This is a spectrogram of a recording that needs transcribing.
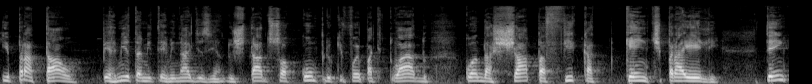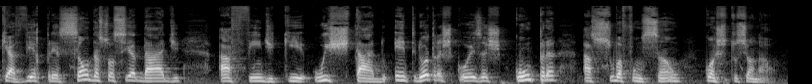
E para tal, permita-me terminar dizendo: o Estado só cumpre o que foi pactuado quando a chapa fica quente para ele tem que haver pressão da sociedade a fim de que o Estado, entre outras coisas, cumpra a sua função constitucional.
